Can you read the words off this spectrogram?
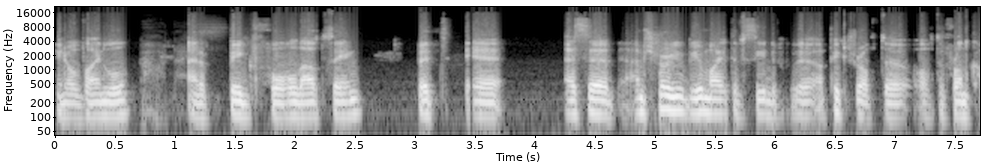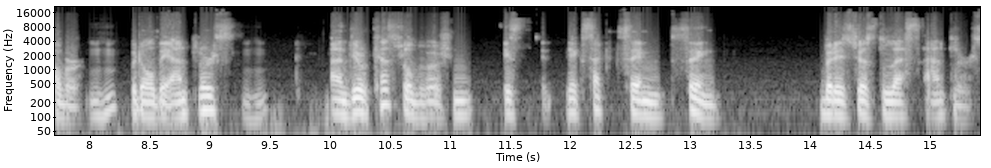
you know, vinyl Oh, and a nice. big fallout thing. But uh, as a, I'm sure you, you might have seen a picture of the of the front cover Mhm. with all the antlers, Mhm. and the orchestral version is the exact same thing, but it's just less antlers.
